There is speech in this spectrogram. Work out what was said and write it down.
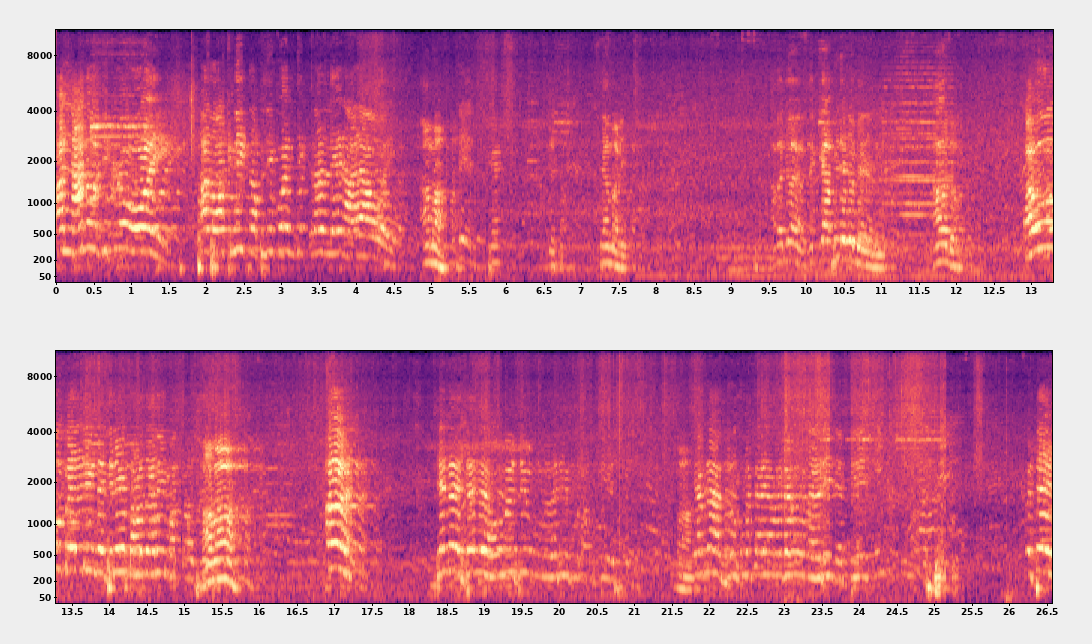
આ નાનો દીકરો હોય આ વોકની તકલીફ હોય ને દીકરાને લઈને આવ્યા હોય આમાં ત્યાં મળી હવે જો જગ્યા આપી દેજો બેન આવો જો આવું મેળવી નજરે બાળદારી માતા છે આમાં જેને જેને હોમે છે બોલાવતી હશે એમના દુઃખ મટાડ્યા વગર હું મેળવી નથી. પટેલ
